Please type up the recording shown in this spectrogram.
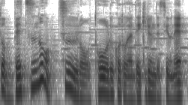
と別の通路を通ることができるんですよね。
